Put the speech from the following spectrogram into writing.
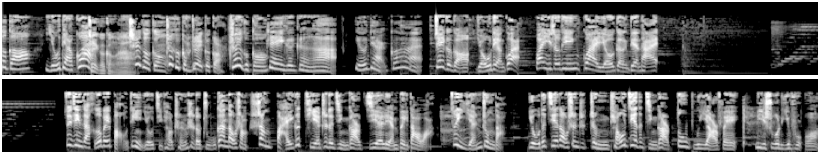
个梗有点怪，这个梗啊，这个梗，这个梗，这个梗，这个梗，这个梗啊，有点怪，这个梗有点怪。欢迎收听怪有梗电台。最近在河北保定有几条城市的主干道上，上百个铁质的井盖接连被盗啊！最严重的，有的街道甚至整条街的井盖都不翼而飞。你说离谱不？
